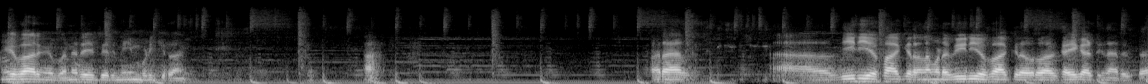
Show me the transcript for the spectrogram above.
இங்கே பாருங்க இப்போ நிறைய பேர் மீன் பிடிக்கிறாங்க. ஆ. வீடியோ பார்க்குற நம்மளோட வீடியோ பார்க்குற ஒரு கை காட்டினார் இப்போ.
